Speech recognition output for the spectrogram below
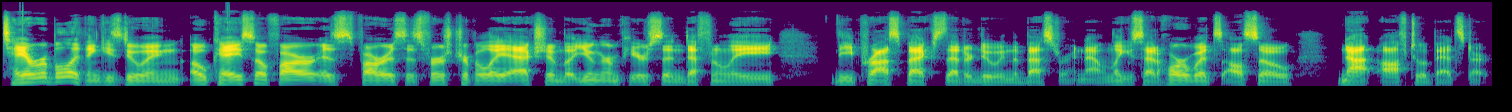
terrible. I think he's doing okay so far as far as his first AAA action, but Juenger and Pearson definitely the prospects that are doing the best right now. And like you said, Horwitz also not off to a bad start.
